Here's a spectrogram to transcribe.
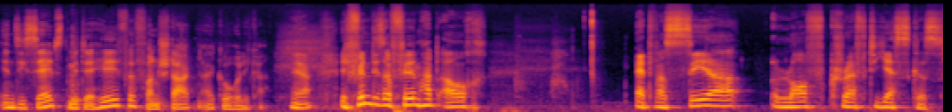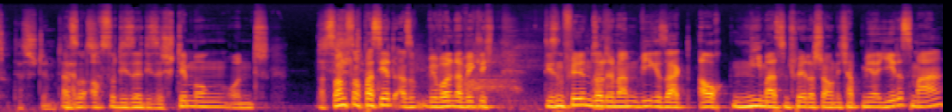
in sich selbst mit der Hilfe von starken Alkoholikern. Ja. Ich finde, dieser Film hat auch etwas sehr Lovecraft-jeskes. Das stimmt. Also auch so diese, diese Stimmung und was sonst noch passiert. Also, wir wollen da wirklich. Diesen Film sollte man, wie gesagt, auch niemals im Trailer schauen. Ich habe mir jedes Mal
